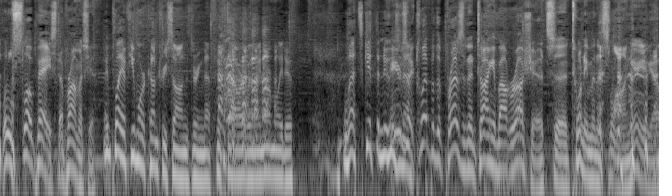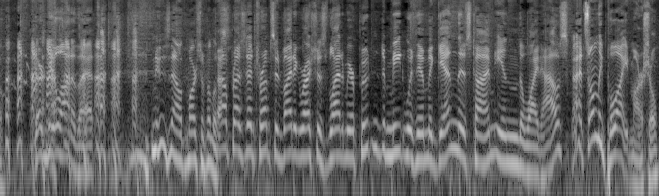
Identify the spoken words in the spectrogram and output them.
a little slow paced. I promise you. We play a few more country songs during that fifth hour than we normally do. Let's get the news. Here's now. a clip of the president talking about Russia. It's uh, 20 minutes long. Here you go. There'd be a lot of that. news now with Marshall Phillips. Well, President Trump's inviting Russia's Vladimir Putin to meet with him again, this time in the White House. That's only polite, Marshall.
